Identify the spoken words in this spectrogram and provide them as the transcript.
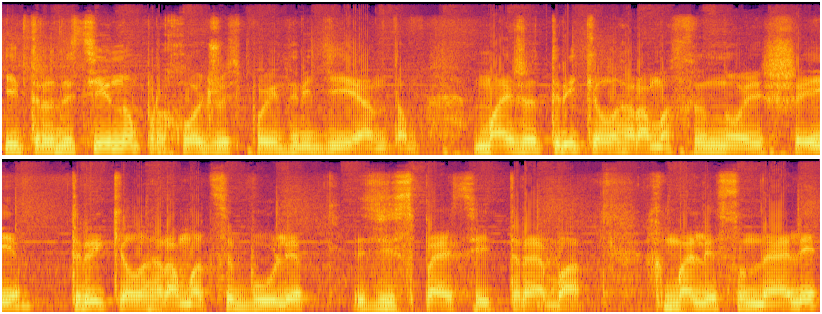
І традиційно проходжусь по інгредієнтам. Майже 3 кг свиної шиї, 3 кг цибулі. Зі спецій треба хмелі сунелі,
